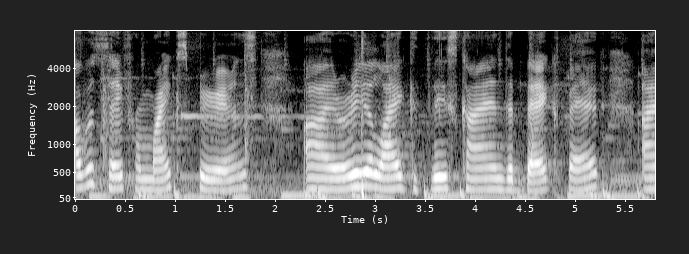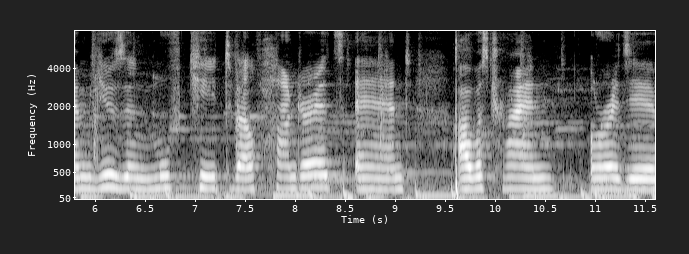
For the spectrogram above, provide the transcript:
I would say from my experience, I really like this kind of backpack. I'm using MoveKit 1200 and I was trying already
